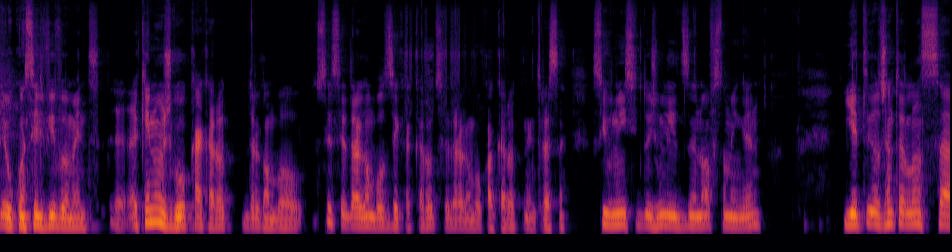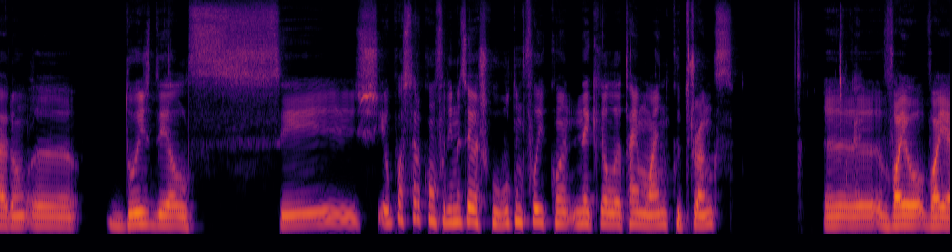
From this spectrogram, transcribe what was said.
Eu aconselho vivamente eh, a quem não jogou Kakarot, Dragon Ball, não sei se é Dragon Ball Z Kakarot, se é Dragon Ball Kakarot, não interessa. Saiu no início de 2019, se não me engano. E eles até lançaram uh, dois DLCs. Eu posso estar a confundir, mas eu acho que o último foi naquela timeline que o Trunks uh, okay. vai, vai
